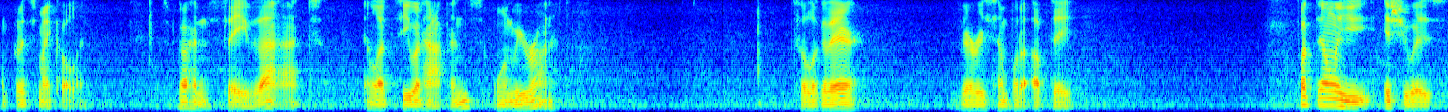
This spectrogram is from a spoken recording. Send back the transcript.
I'll put it semicolon. So go ahead and save that and let's see what happens when we run. So look at there. Very simple to update. But the only issue is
